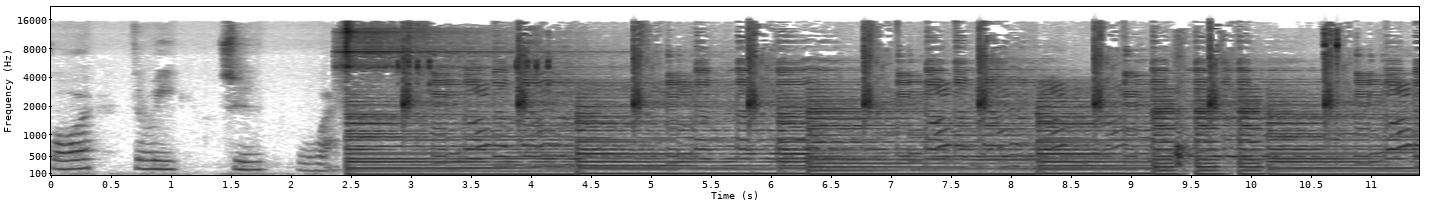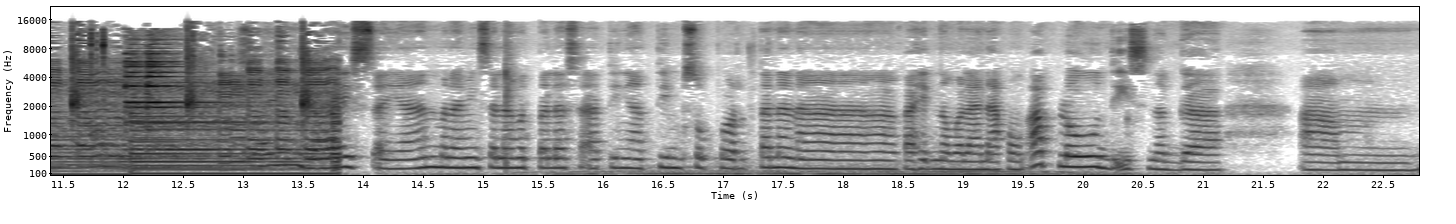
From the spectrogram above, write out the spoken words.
4, 3, 2, 1. Guys, ayan, maraming salamat pala sa ating uh, team suporta na, na kahit na wala na akong upload is nag uh, um,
